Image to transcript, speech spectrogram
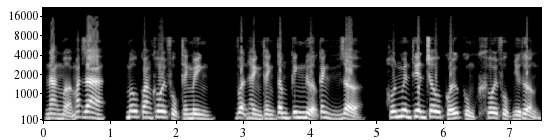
nàng mở mắt ra, mâu quang khôi phục thanh minh, vận hành thành tâm kinh nửa canh giờ, hôn nguyên thiên châu cuối cùng khôi phục như thường,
